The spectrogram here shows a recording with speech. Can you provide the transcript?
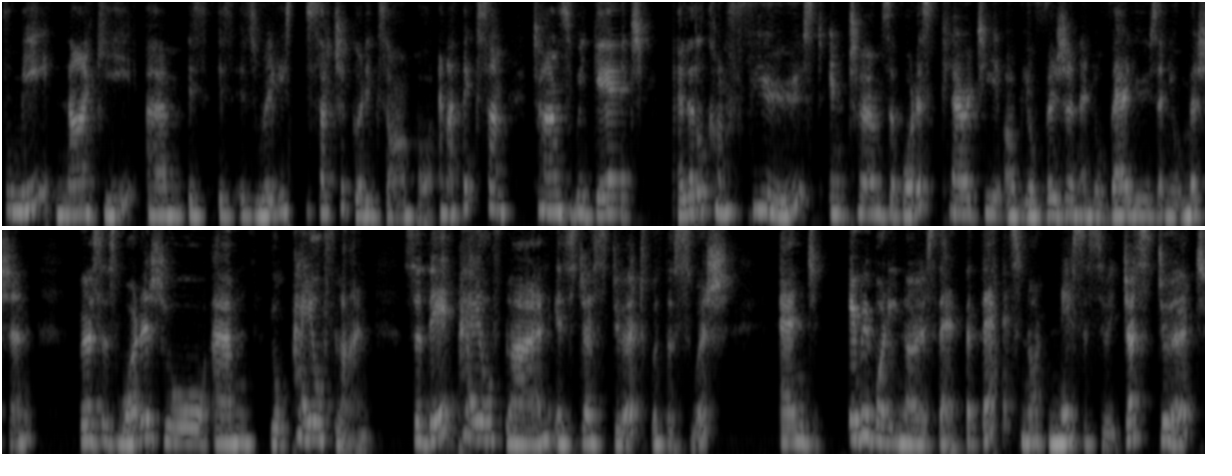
for me, Nike um, is, is is really such a good example. And I think sometimes we get a little confused in terms of what is clarity of your vision and your values and your mission versus what is your um, your payoff line. So their payoff line is just do it with a swish. and everybody knows that. But that's not necessary. Just do it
